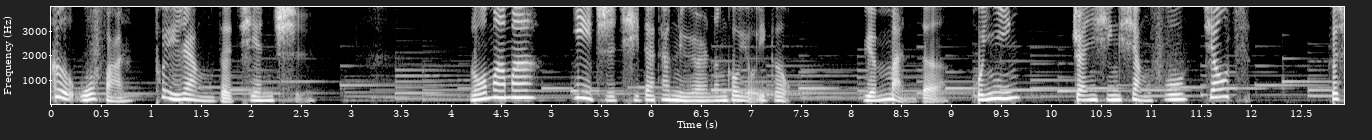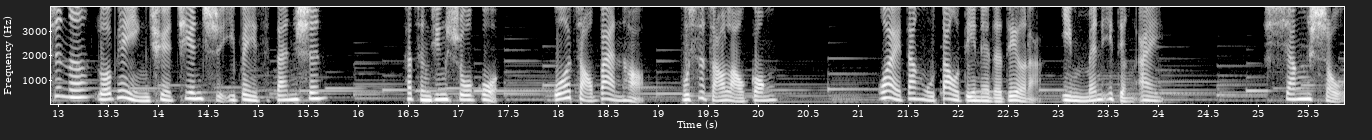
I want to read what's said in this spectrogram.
各无法退让的坚持。罗妈妈一直期待她女儿能够有一个圆满的婚姻，专心相夫教子。可是呢，罗佩颖却坚持一辈子单身。她曾经说过：“我早办哈。”不是找老公，我也当有到底的对啦，隐门一点爱，相守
